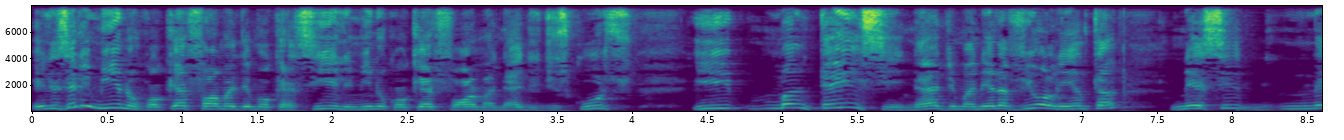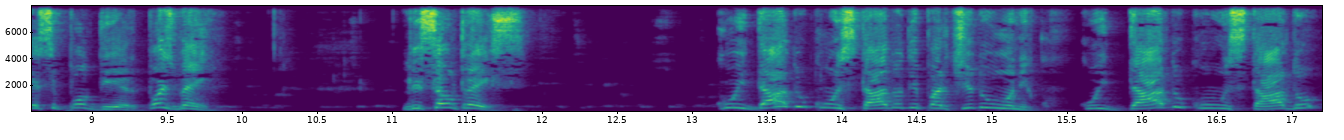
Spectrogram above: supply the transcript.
eles eliminam qualquer forma de democracia, eliminam qualquer forma né, de discurso e mantêm-se né, de maneira violenta nesse, nesse poder. Pois bem, lição 3. Cuidado com o Estado de partido único. Cuidado com o Estado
